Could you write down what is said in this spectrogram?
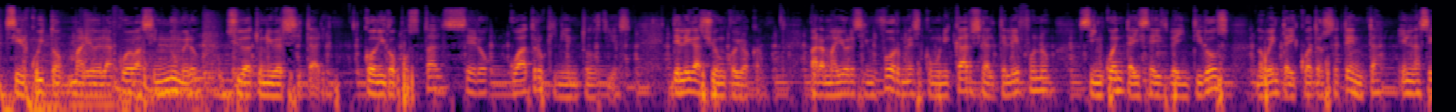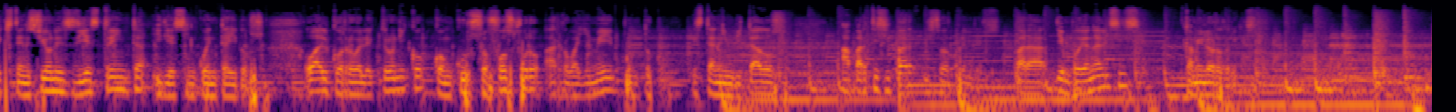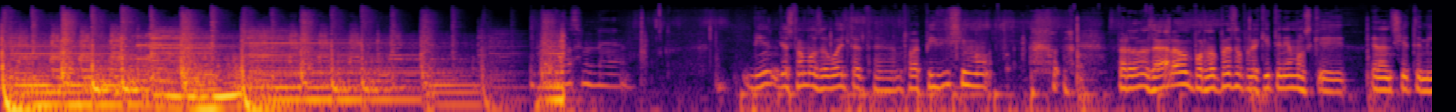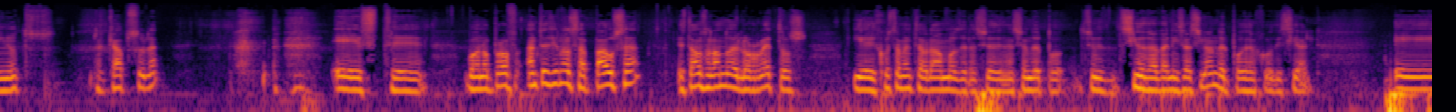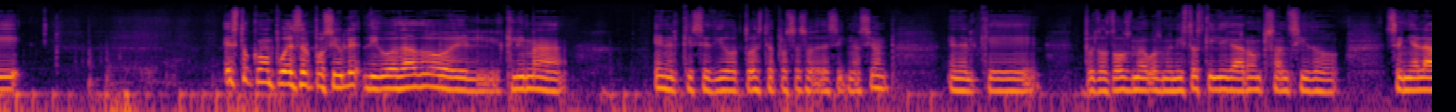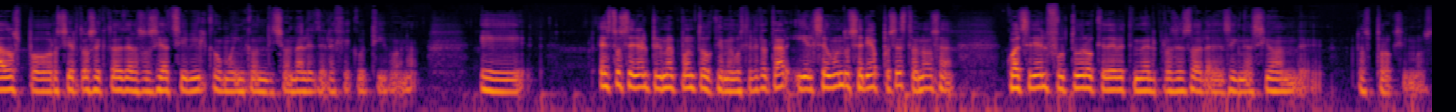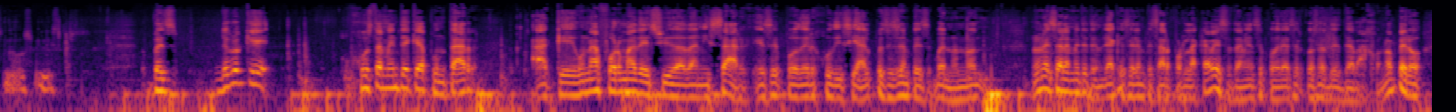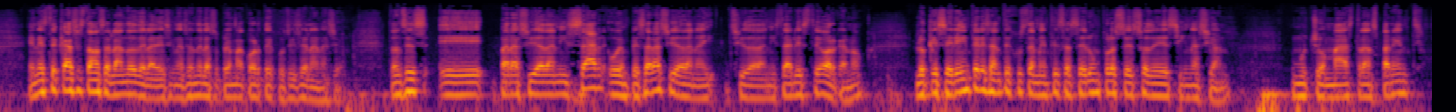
Circuito Mario de la Cueva sin número, Ciudad Universitaria. Código postal 04510. Delegación Coyoacán. Para mayores informes, comunicarse al teléfono 5622-9470 en las extensiones 1030 y 1052 o al correo electrónico concursofósforo.com. Están invitados a participar y sorprenderse. Para Tiempo de Análisis, Camilo Rodríguez. Bien, ya estamos de vuelta tan rapidísimo. Perdón, nos agarraron por sorpresa porque aquí teníamos que eran siete minutos la cápsula. este, bueno, prof, antes de irnos a pausa, estamos hablando de los retos y justamente hablábamos de la ciudadanización del, ciudadanización del Poder Judicial. Eh, ¿Esto cómo puede ser posible? Digo, dado el clima en el que se dio todo este proceso de designación, en el que pues los dos nuevos ministros que llegaron pues, han sido señalados por ciertos sectores de la sociedad civil como incondicionales del Ejecutivo. ¿no? Eh, esto sería el primer punto que me gustaría tratar y el segundo sería pues esto, ¿no? O sea, ¿cuál sería el futuro que debe tener el proceso de la designación de los próximos nuevos ministros? Pues yo creo que justamente hay que apuntar a que una forma de ciudadanizar ese poder judicial, pues es empezar, bueno, no, no necesariamente tendría que ser empezar por la cabeza, también se podría hacer cosas desde abajo, ¿no? Pero en este caso estamos hablando de la designación de la Suprema Corte de Justicia de la Nación. Entonces, eh, para ciudadanizar o empezar a ciudadanizar este órgano, lo que sería interesante justamente es hacer un proceso de designación mucho más transparente.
